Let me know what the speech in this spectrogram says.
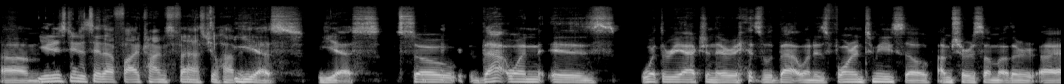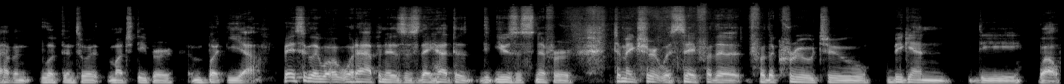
Um, you just need to say that five times fast. You'll have it. Yes, yes. So that one is what the reaction there is with that one is foreign to me. So I'm sure some other I haven't looked into it much deeper. But yeah, basically what, what happened is is they had to use a sniffer to make sure it was safe for the for the crew to begin the well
